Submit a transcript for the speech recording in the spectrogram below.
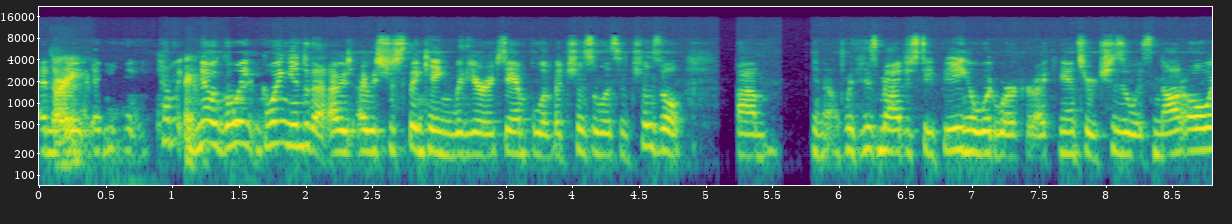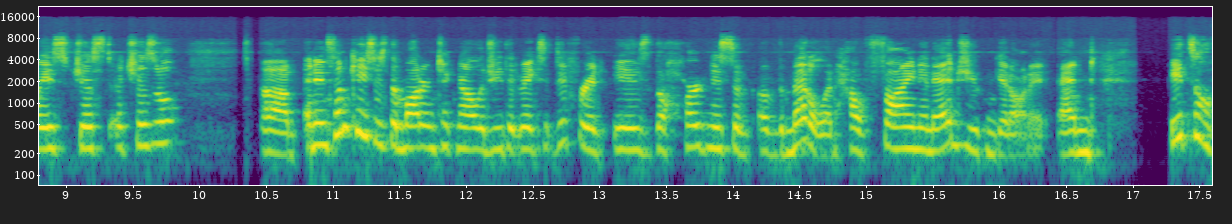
and, I, and coming, no, going going into that, I was I was just thinking with your example of a chisel is a chisel. Um, you know, with His Majesty being a woodworker, I can answer chisel is not always just a chisel. Um, and in some cases, the modern technology that makes it different is the hardness of, of the metal and how fine an edge you can get on it. And it's a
